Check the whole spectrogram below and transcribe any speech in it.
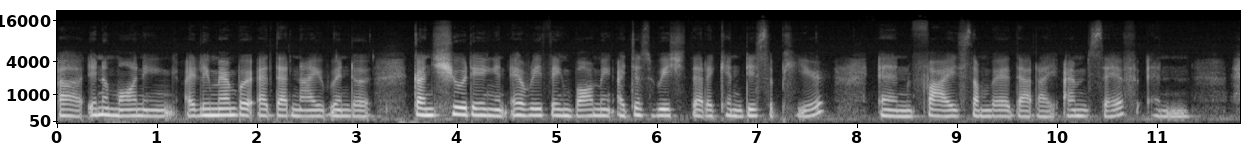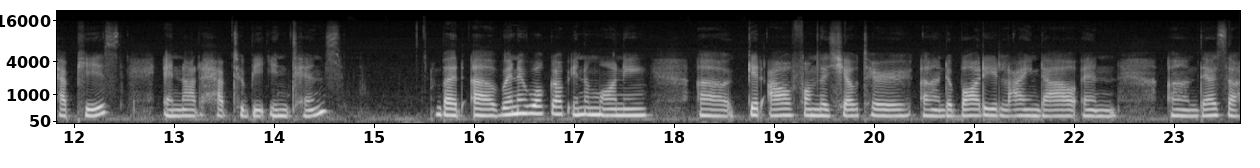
uh, in the morning, I remember at that night when the gun shooting and everything bombing, I just wish that I can disappear and find somewhere that I am safe and have peace and not have to be intense. But uh, when I woke up in the morning, uh, get out from the shelter, uh, the body lying down, and um, there's a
